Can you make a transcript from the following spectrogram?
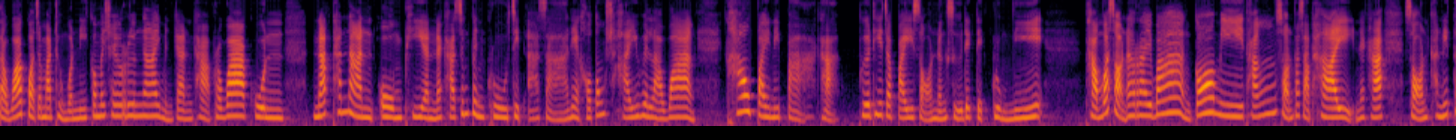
แต่ว่ากว่าจะมาถึงวันนี้ก็ไม่ใช่เรื่องง่ายเหมือนกันค่ะ เพราะว่าคุณนัทนันโอมเพียรนนะคะ ซึ่งเป็นครูจิตอาสาเนี่ยเขาต้องใช้เวลาว่าง เข้าไปในป่าค่ะ เพื่อที่จะไปสอนหนังสือเด็กๆ กลุ่มนี้ ถามว่าสอนอะไรบ้าง ก็มีทั้งสอนภาษาไทยนะคะ สอนคณิต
